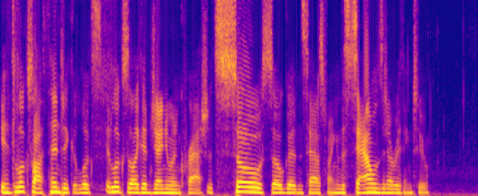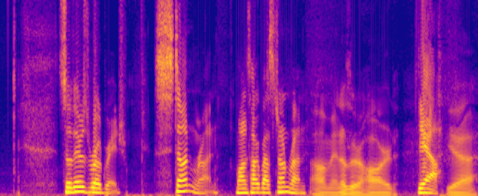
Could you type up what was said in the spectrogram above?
It looks authentic. It looks it looks like a genuine crash. It's so so good and satisfying. And the sounds and everything too. So there's Road Rage. Stunt Run. Want to talk about Stunt Run? Oh man, those are hard. Yeah. Yeah,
